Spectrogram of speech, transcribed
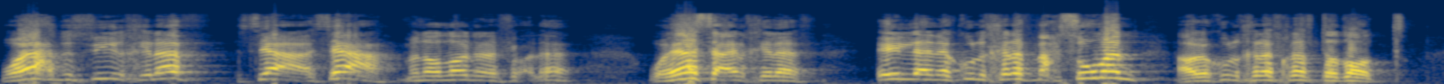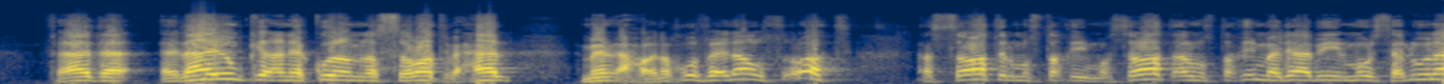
ويحدث فيه الخلاف سعة, سعة من الله جل في ويسع الخلاف. إلا أن يكون الخلاف محسوما أو يكون الخلاف خلاف تضاد. فهذا لا يمكن أن يكون من الصراط بحال من الأحوال. نقول فإنه الصراط الصراط المستقيم. والصراط المستقيم ما جاء به المرسلون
